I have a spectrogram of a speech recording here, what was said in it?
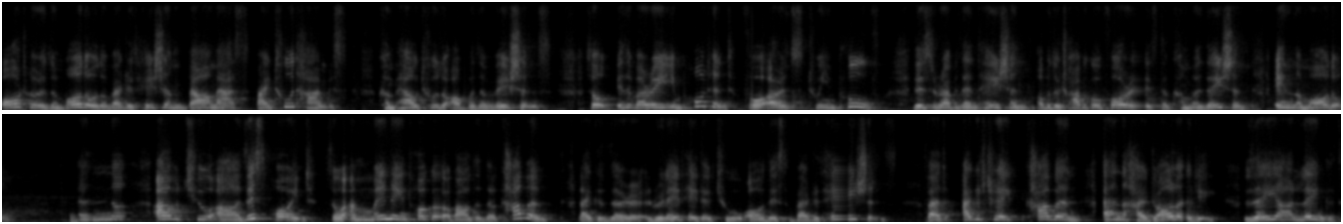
alter the modeled vegetation biomass by two times compared to the observations. So it's very important for us to improve this representation of the tropical forest composition in the model. And up to uh, this point, so I'm mainly talking about the carbon, like the related to all these vegetations. But actually carbon and hydrology, they are linked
